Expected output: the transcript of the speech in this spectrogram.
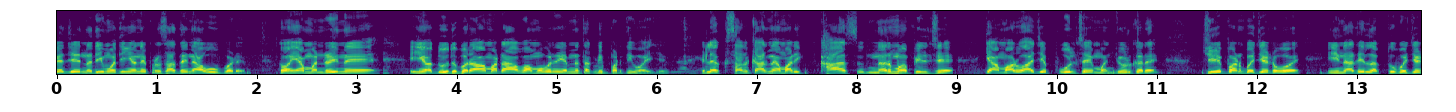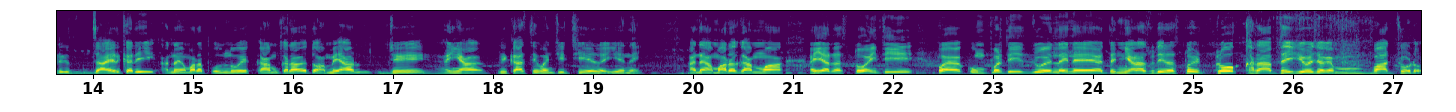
કે જે નદીમાંથી અહીંયા પ્રસાદ થઈને આવવું પડે. તો અહીંયા મંડળીને અહીંયા દૂધ ભરાવવા માટે આવવામાં પણ એમને તકલીફ પડતી હોય છે. એટલે સરકારને અમારી ખાસ નર્મ અપીલ છે કે અમારું આ જે પુલ છે એ મંજૂર કરે. જે પણ બજેટ હોય, એનાથી લગતું બજેટ જાહેર કરી અને અમારા પુલનું એક કામ કરાવે તો અમે આ જે અહીંયા વિકાસથી વંચિત છીએ રહીએ નહીં. અને અમારા ગામમાં અહીંયા રસ્તો અહીંથી કુંપરથી જો લઈને ધનિયાણા સુધી રસ્તો એટલો ખરાબ થઈ ગયો છે કે વાત છોડો.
